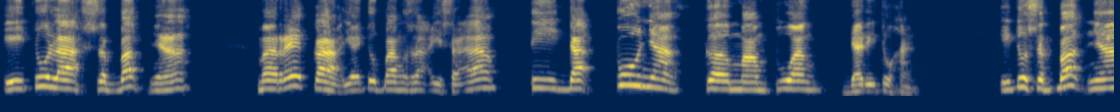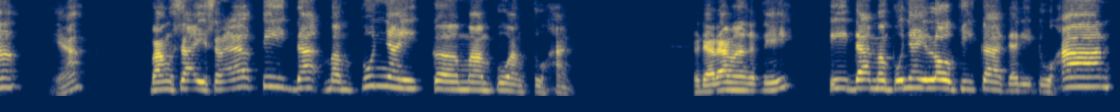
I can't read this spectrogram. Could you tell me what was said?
Itulah sebabnya mereka yaitu bangsa Israel tidak punya kemampuan dari Tuhan. Itu sebabnya ya bangsa Israel tidak mempunyai kemampuan Tuhan. Saudara mengerti? Tidak mempunyai logika dari Tuhan,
